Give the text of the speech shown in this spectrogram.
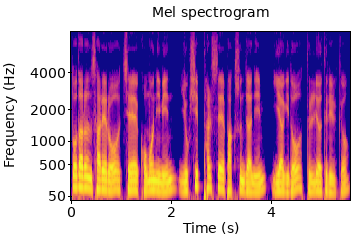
또 다른 사례로 제 고모님인 68세 박순자님 이야기도 들려드릴게요.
